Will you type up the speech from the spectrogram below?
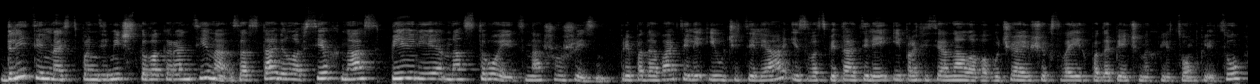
Длительность пандемического карантина заставила всех нас перенастроить нашу жизнь. Преподаватели и учителя из воспитателей и профессионалов, обучающих своих подопечных лицом к лицу,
